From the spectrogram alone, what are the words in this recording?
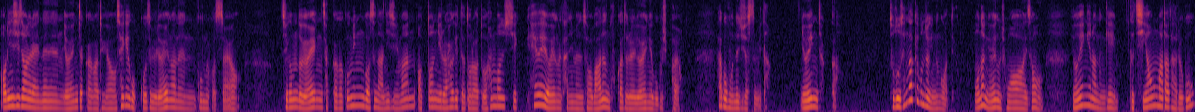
어린 시절에는 여행 작가가 되어 세계 곳곳을 여행하는 꿈을 꿨어요. 지금도 여행 작가가 꿈인 것은 아니지만 어떤 일을 하게 되더라도 한 번씩 해외 여행을 다니면서 많은 국가들을 여행해 보고 싶어요. 하고 보내주셨습니다. 여행 작가. 저도 생각해 본 적이 있는 것 같아요. 워낙 여행을 좋아해서 여행이라는 게 그 지역마다 다르고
